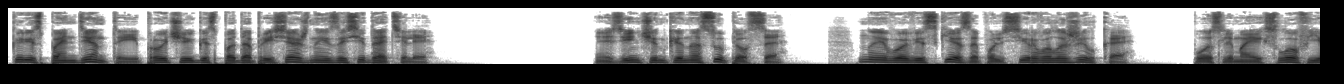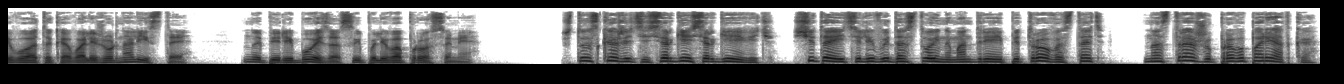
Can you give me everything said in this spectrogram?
корреспонденты и прочие господа присяжные заседатели. Зинченко насупился. На его виске запульсировала жилка. После моих слов его атаковали журналисты. На перебой засыпали вопросами. «Что скажете, Сергей Сергеевич? Считаете ли вы достойным Андрея Петрова стать на стражу правопорядка?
